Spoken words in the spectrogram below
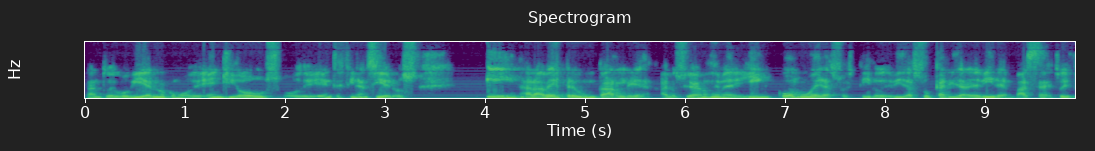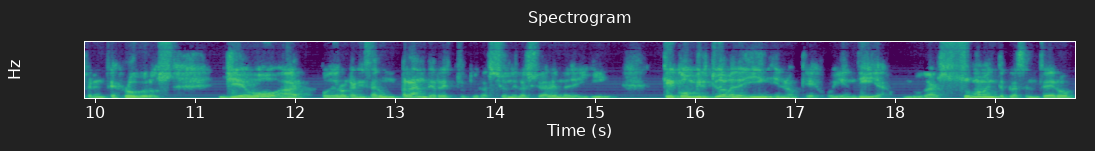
tanto de gobierno como de NGOs o de entes financieros, y a la vez preguntarle a los ciudadanos de Medellín cómo era su estilo de vida, su calidad de vida en base a estos diferentes rubros, llevó a poder organizar un plan de reestructuración de la ciudad de Medellín que convirtió a Medellín en lo que es hoy en día, un lugar sumamente placentero,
